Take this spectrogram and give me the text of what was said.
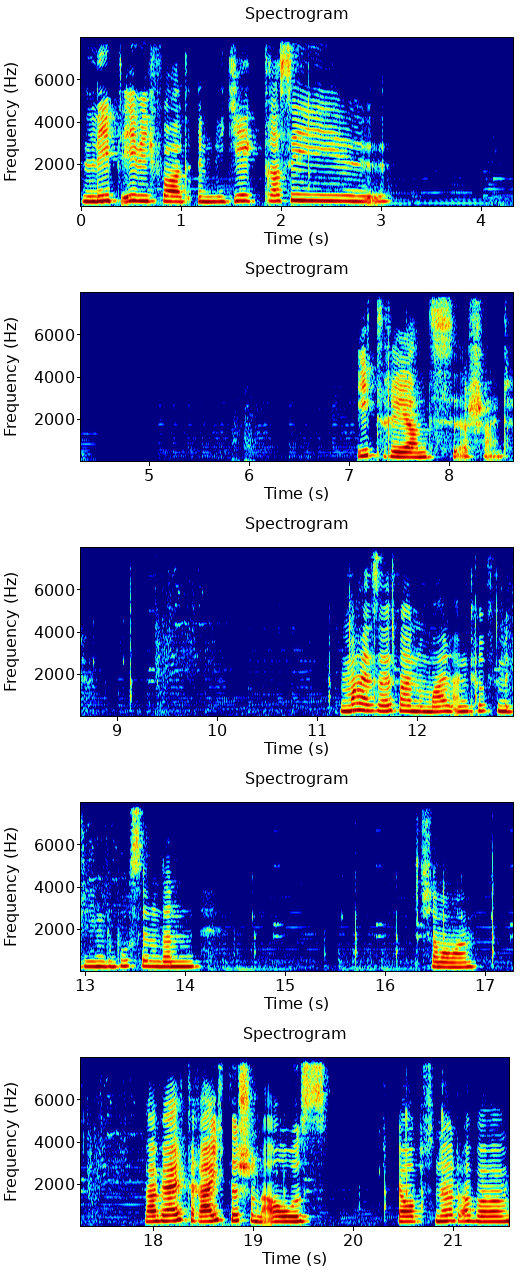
Lebt ewig fort in Yggdrasil. Itreant erscheint. Wir machen jetzt erstmal einen normalen Angriff mit ihnen geboostet und dann schauen wir mal. Na, vielleicht reicht das schon aus glaub's nicht, aber...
